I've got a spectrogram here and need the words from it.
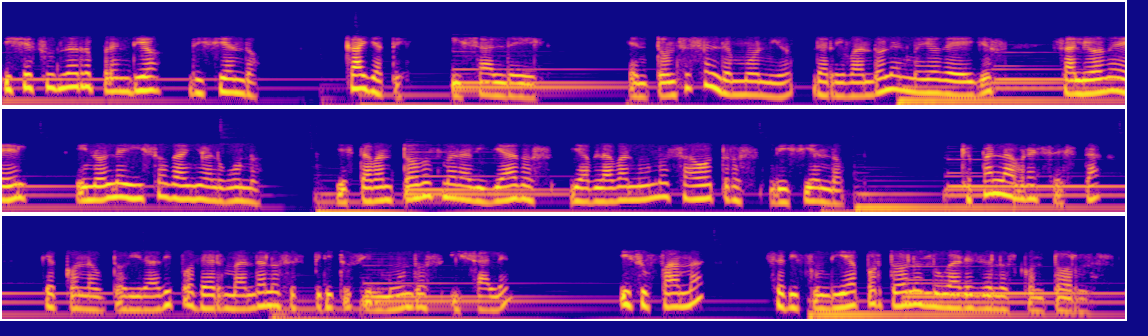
Y Jesús le reprendió, diciendo, Cállate y sal de él. Entonces el demonio, derribándole en medio de ellos, salió de él y no le hizo daño alguno. Y estaban todos maravillados y hablaban unos a otros, diciendo, ¿qué palabra es esta que con autoridad y poder manda a los espíritus inmundos y salen? Y su fama se difundía por todos los lugares de los contornos.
